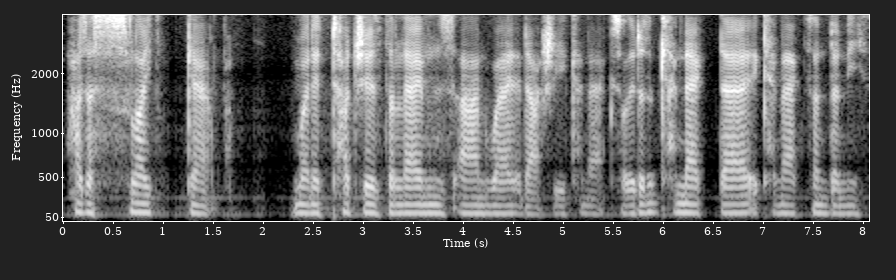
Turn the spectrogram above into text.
has a slight gap when it touches the lens and where it actually connects. So it doesn't connect there, it connects underneath.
